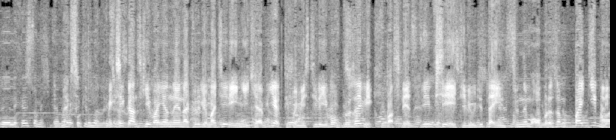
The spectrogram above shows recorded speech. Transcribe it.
Мексиканские военные накрыли материей некий объект и поместили его в грузовик. Впоследствии все эти люди таинственным образом погибли.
